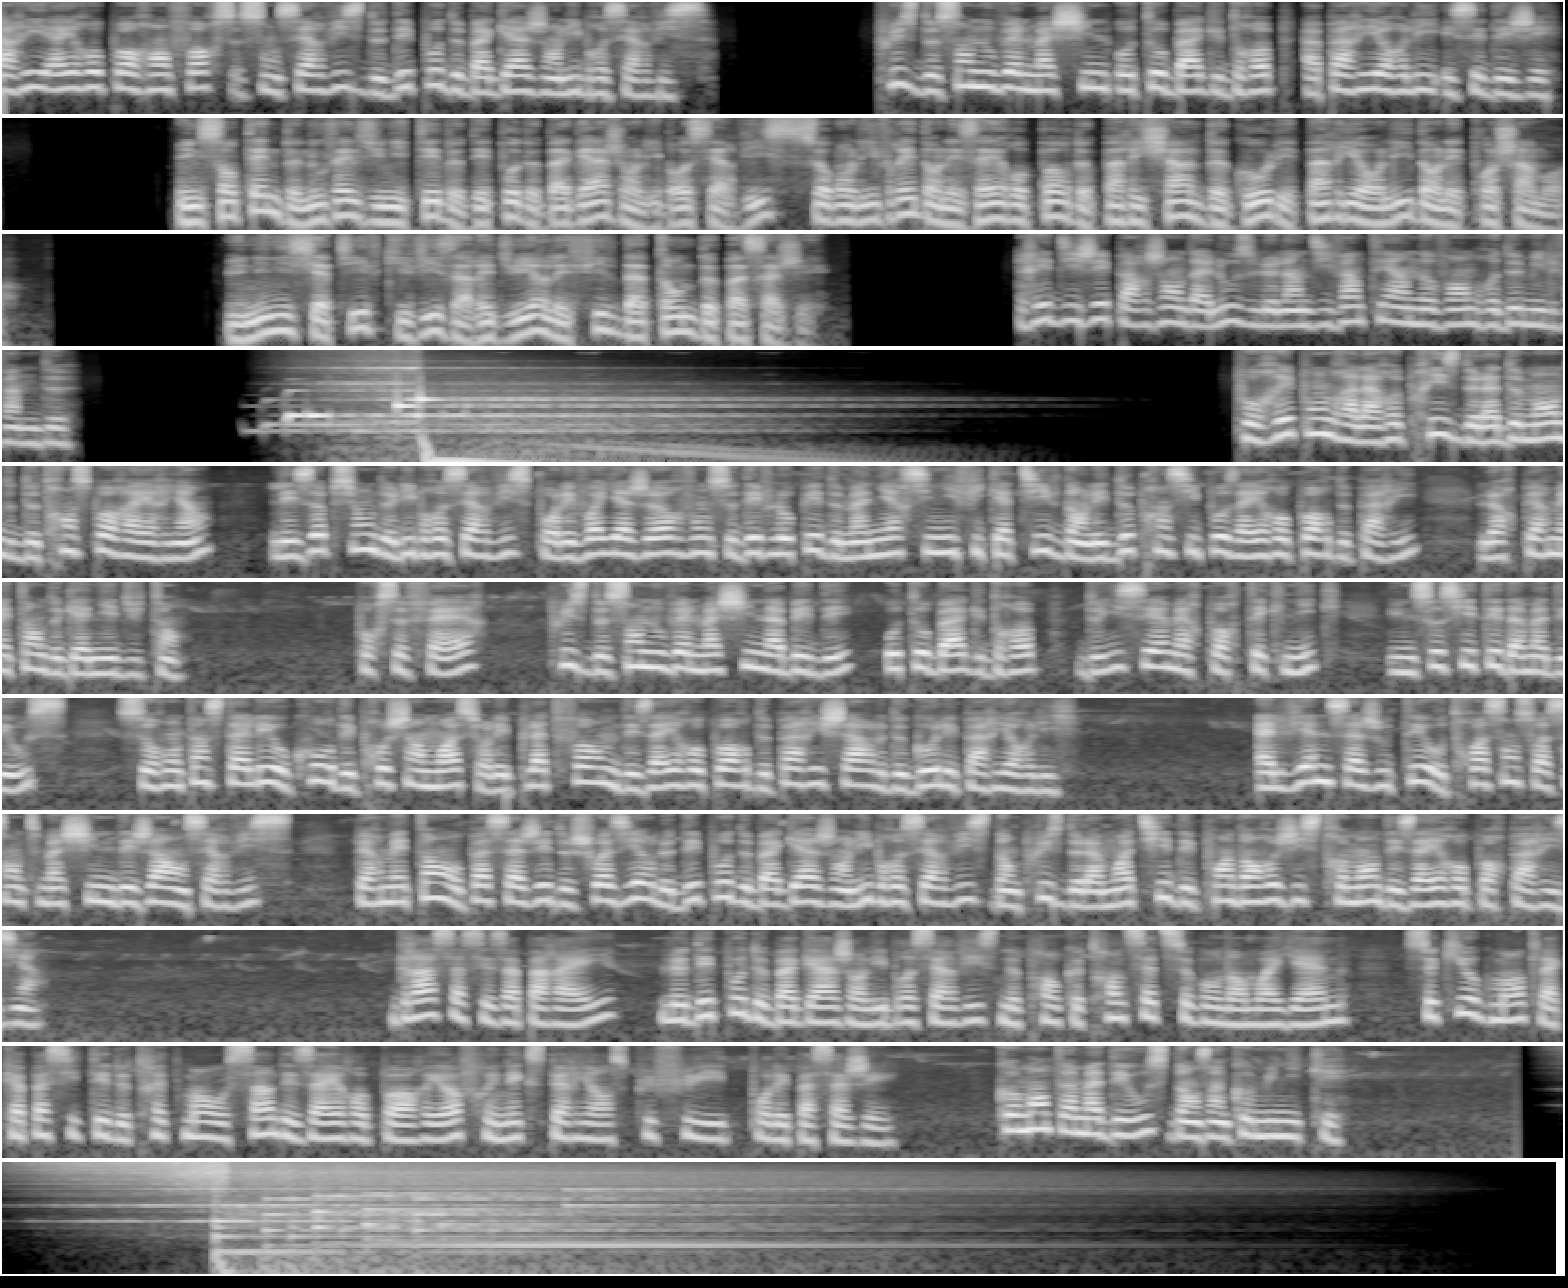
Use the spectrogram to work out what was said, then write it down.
Paris Aéroport renforce son service de dépôt de bagages en libre service. Plus de 100 nouvelles machines auto-bag drop à Paris-Orly et CDG. Une centaine de nouvelles unités de dépôt de bagages en libre service seront livrées dans les aéroports de Paris-Charles de Gaulle et Paris-Orly dans les prochains mois. Une initiative qui vise à réduire les files d'attente de passagers. Rédigé par Jean Dalouse le lundi 21 novembre 2022. Pour répondre à la reprise de la demande de transport aérien, les options de libre-service pour les voyageurs vont se développer de manière significative dans les deux principaux aéroports de Paris, leur permettant de gagner du temps. Pour ce faire, plus de 100 nouvelles machines ABD, Autobag Drop, de ICM Airport Technique, une société d'Amadeus, seront installées au cours des prochains mois sur les plateformes des aéroports de Paris-Charles de Gaulle et Paris-Orly. Elles viennent s'ajouter aux 360 machines déjà en service, permettant aux passagers de choisir le dépôt de bagages en libre service dans plus de la moitié des points d'enregistrement des aéroports parisiens. Grâce à ces appareils, le dépôt de bagages en libre service ne prend que 37 secondes en moyenne, ce qui augmente la capacité de traitement au sein des aéroports et offre une expérience plus fluide pour les passagers. Commente Amadeus dans un communiqué.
